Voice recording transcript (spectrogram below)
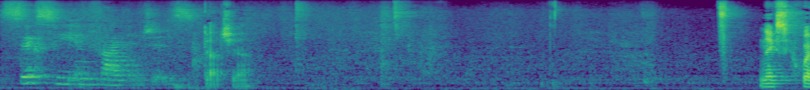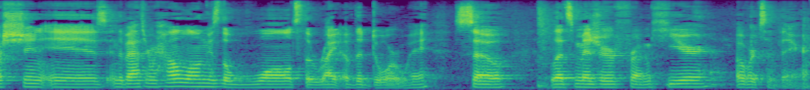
Six feet and five inches. Gotcha. Next question is in the bathroom, how long is the wall to the right of the doorway? So let's measure from here over to there.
